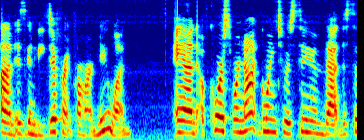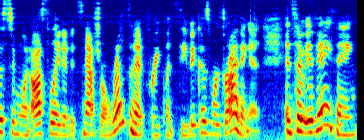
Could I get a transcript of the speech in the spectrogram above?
um, is going to be different from our new one. And of course, we're not going to assume that the system would oscillate at its natural resonant frequency because we're driving it. And so if anything,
